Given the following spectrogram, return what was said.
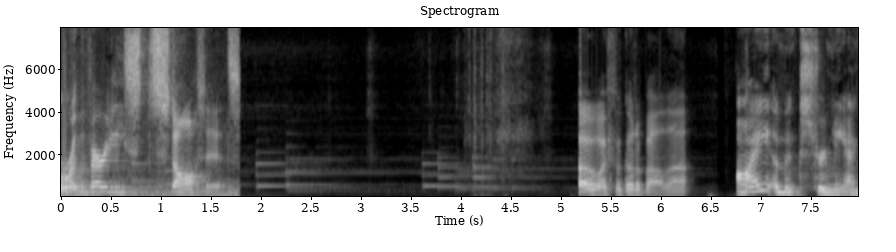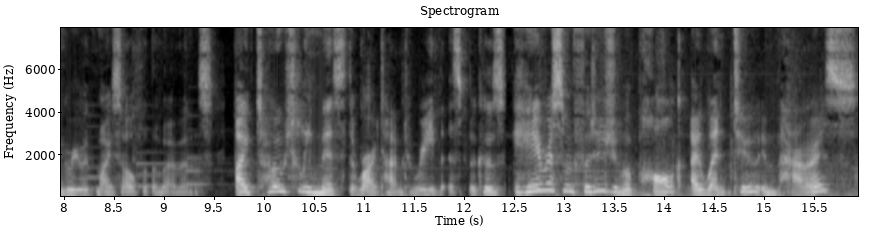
Or at the very least, start it. Oh, I forgot about that. I am extremely angry with myself at the moment. I totally missed the right time to read this because here is some footage of a park I went to in Paris.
